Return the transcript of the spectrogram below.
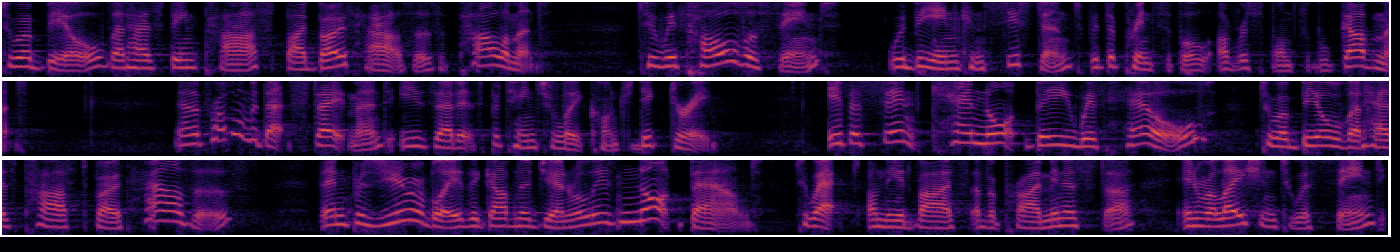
to a bill that has been passed by both Houses of Parliament. To withhold assent would be inconsistent with the principle of responsible government. Now, the problem with that statement is that it's potentially contradictory. If assent cannot be withheld to a bill that has passed both houses, then presumably the Governor-General is not bound to act on the advice of a Prime Minister in relation to assent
